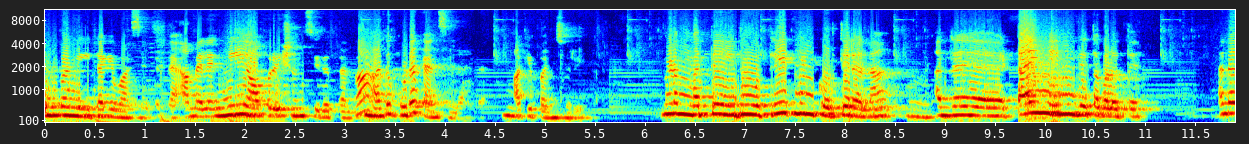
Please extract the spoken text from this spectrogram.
ತುಂಬಾ ನೀಟಾಗಿ ವಾಸಿ ಆಗುತ್ತೆ ಆಮೇಲೆ ನೀ ಆಪರೇಷನ್ಸ್ ಇರುತ್ತಲ್ವಾ ಅದು ಕೂಡ ಕ್ಯಾನ್ಸಲ್ ಆಗುತ್ತೆ ಅಕ್ಯುಪಂಚರ್ ಮೇಡಮ್ ಮತ್ತೆ ಇದು ಟ್ರೀಟ್ಮೆಂಟ್ ಕೊಡ್ತಿರಲ್ಲ ಅಂದ್ರೆ ಟೈಮ್ ಹೆಂಗೆ ತಗೊಳುತ್ತೆ? ಅಂದ್ರೆ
